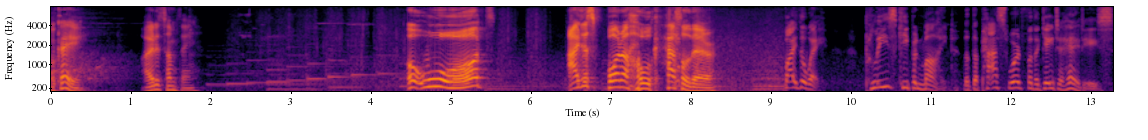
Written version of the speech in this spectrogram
Okay. I did something. Oh, what? I just spawned a whole castle there. By the way, please keep in mind that the password for the gate ahead is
